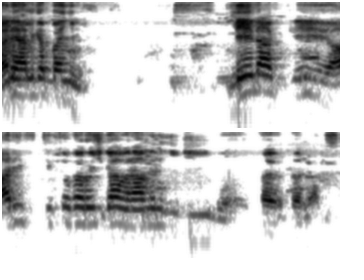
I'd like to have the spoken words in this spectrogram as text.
أنا هلقى بني ليلا إيه، عارف تيك توكروش قام؟ رامن هيجي. طيب، طيب، بالعكس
